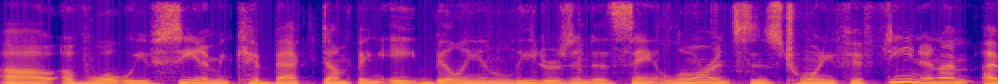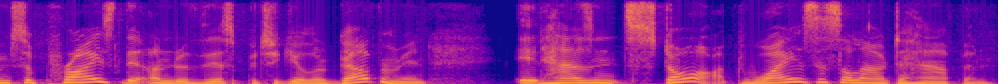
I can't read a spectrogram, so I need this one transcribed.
uh, of what we've seen. I mean, Quebec dumping 8 billion liters into the St. Lawrence since 2015. And I'm, I'm surprised that under this particular government, it hasn't stopped. Why is this allowed to happen?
